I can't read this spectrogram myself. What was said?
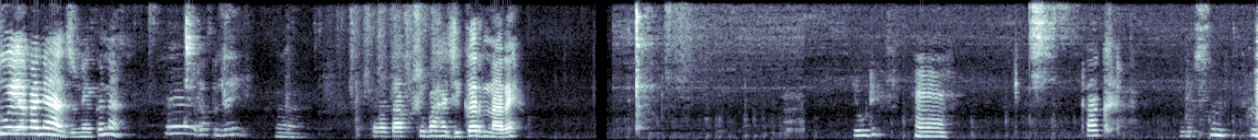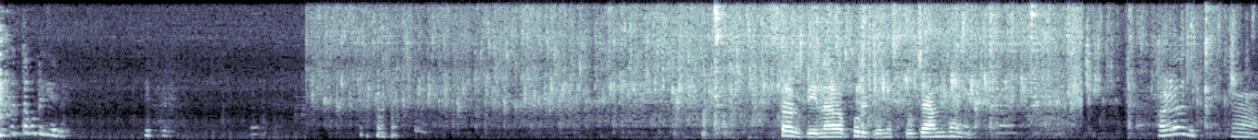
तू एक आणि अजून एक ना. तर आता अक्षू भाजी करणार आहे. एवढी? हम्म. टाक लसूण कढीपत्ता कुठे गेला? इथे. सर्दीनं फुरगी नुसती जाम झाली. हळद हम्म.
